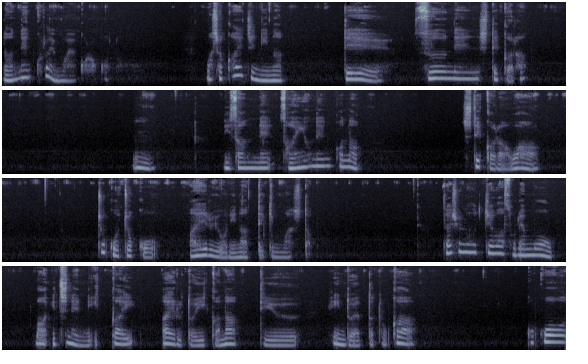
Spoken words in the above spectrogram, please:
何年くらい前からかな。まあ、社会人になって数年してから、うん、2、3年、3、4年かな、してからは、ちょこちょこ会えるようになってきました。最初のうちはそれも、まあ1年に1回会えるといいかなっていう頻度やったとか、ここ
